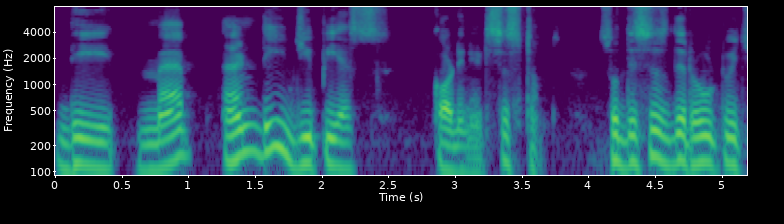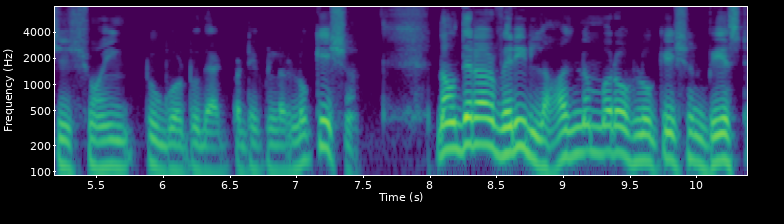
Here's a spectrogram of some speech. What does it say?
the map and the GPS coordinate systems. So, this is the route which is showing to go to that particular location. Now, there are very large number of location based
